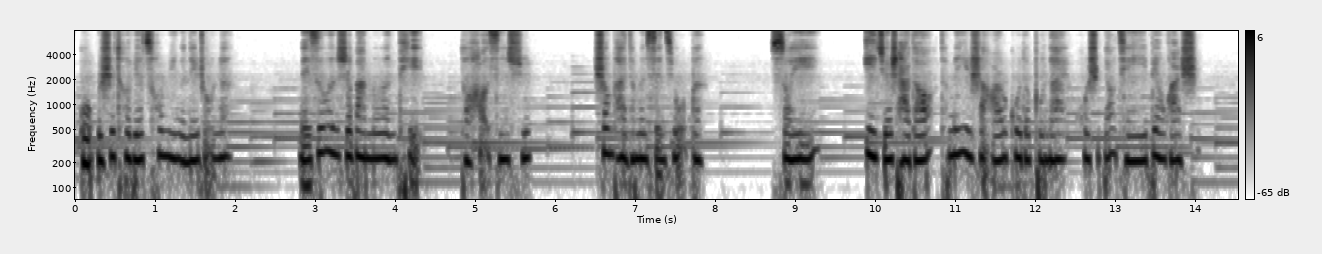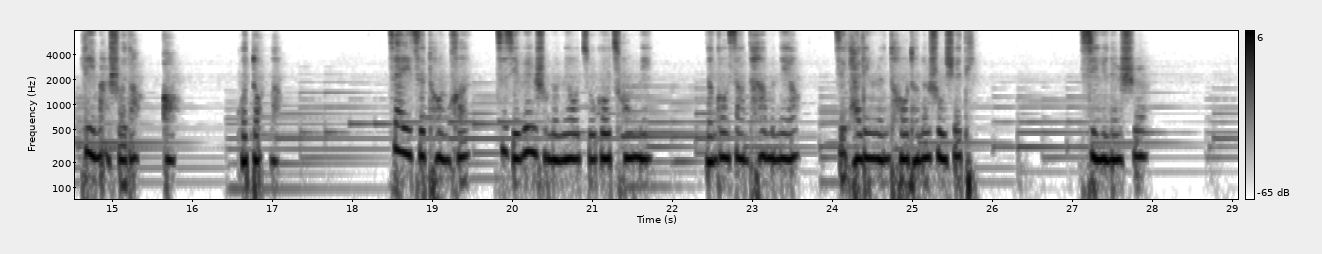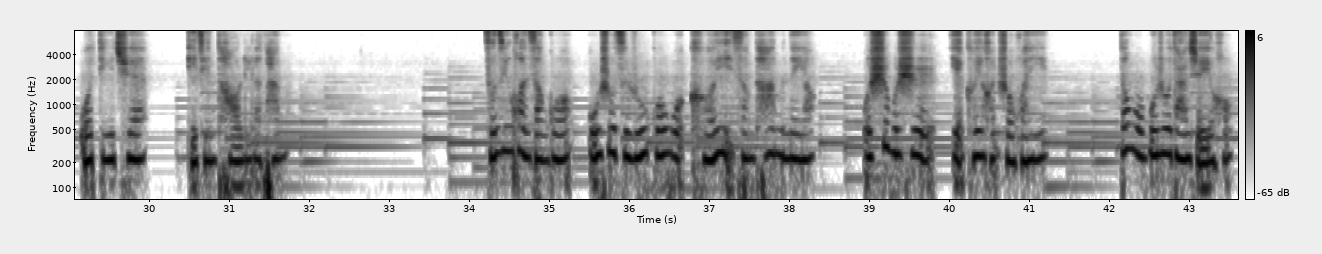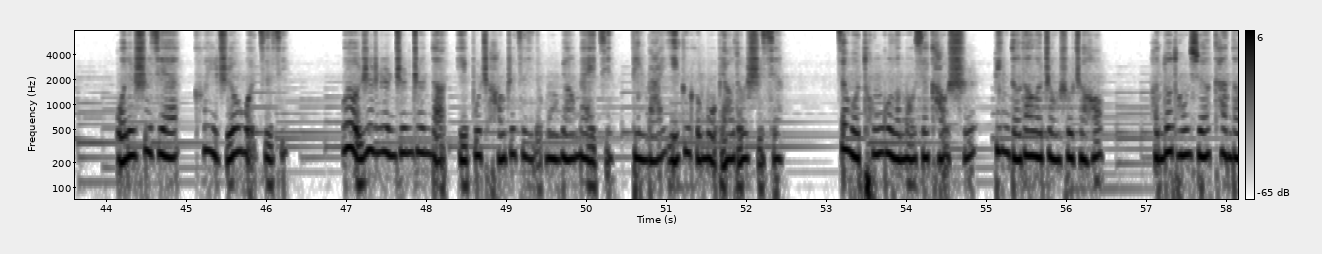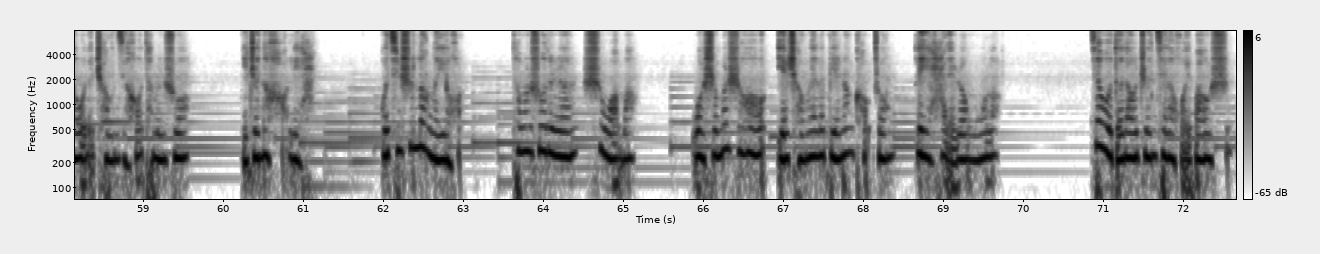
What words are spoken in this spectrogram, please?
我不是特别聪明的那种人。每次问学霸们问题，都好心虚，生怕他们嫌弃我笨，所以一觉察到他们一闪而过的不耐或是表情一变化时，立马说道：“哦，我懂了。”再一次痛恨自己为什么没有足够聪明，能够像他们那样解开令人头疼的数学题。幸运的是，我的确已经逃离了他们。曾经幻想过无数次，如果我可以像他们那样，我是不是也可以很受欢迎？等我步入大学以后，我的世界可以只有我自己，我有认认真真的一步朝着自己的目标迈进，并把一个个目标都实现。在我通过了某些考试并得到了证书之后，很多同学看到我的成绩后，他们说：“你真的好厉害。”我其实愣了一会儿。他们说的人是我吗？我什么时候也成为了别人口中厉害的人物了？在我得到真切的回报时，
